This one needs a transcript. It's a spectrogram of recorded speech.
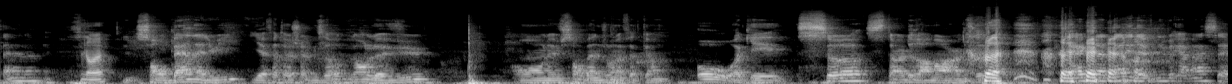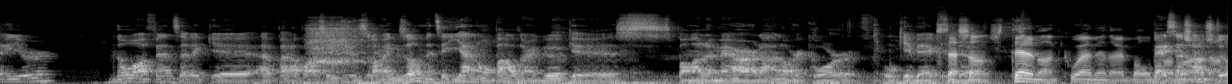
20 ans. Là. Ouais. Son band à lui, il a fait un show avec nous autres. Là, on l'a vu, on a vu son banjo, on a fait comme Oh, ok, ça, c'est un drummer. Quand est devenu vraiment sérieux, no offense avec, euh, à- par rapport à celui qui joue du drum avec nous autres, mais tu sais, Yann, on parle d'un gars que c'est pas mal le meilleur dans l'hardcore au Québec. Ça change tellement de quoi, man, un bon Ben, ça change dans tout. le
